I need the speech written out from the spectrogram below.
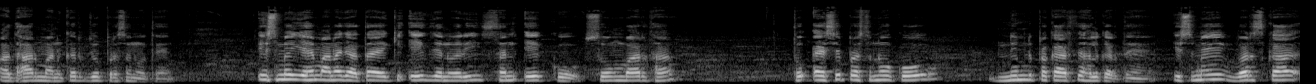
आधार मानकर जो प्रश्न होते हैं। इसमें यह माना जाता है कि एक जनवरी सन एक को सोमवार था तो ऐसे प्रश्नों को निम्न प्रकार से हल करते हैं। इसमें वर्ष का,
